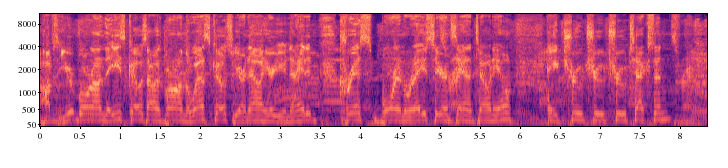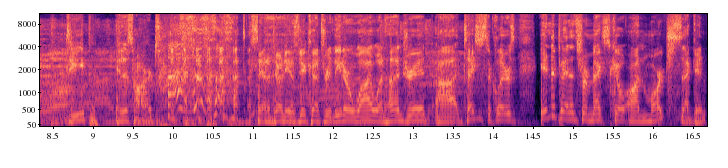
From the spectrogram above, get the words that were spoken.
Obviously, you were born on the East Coast. I was born on the West Coast. We are now here united. Chris, born and raised here in San Antonio, a true, true, true Texan, deep in his heart. San Antonio's new country leader, Y100. Uh, Texas declares independence from Mexico on March 2nd,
